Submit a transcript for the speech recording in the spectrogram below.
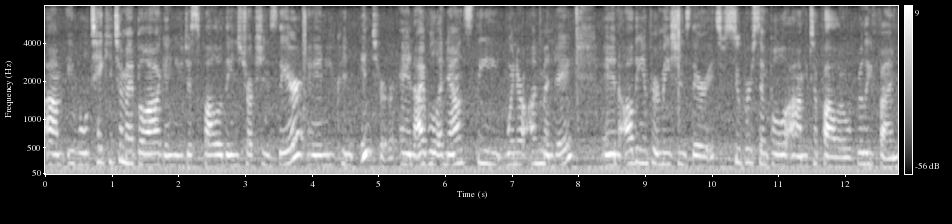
um, it will take you to my blog and you just follow the instructions there and you can enter. And I will announce the winner on Monday and all the information's there. It's super simple um, to follow really fun.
